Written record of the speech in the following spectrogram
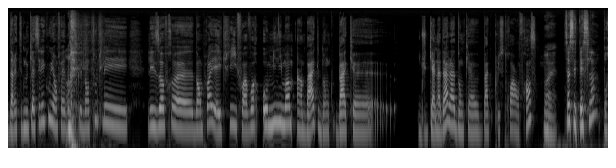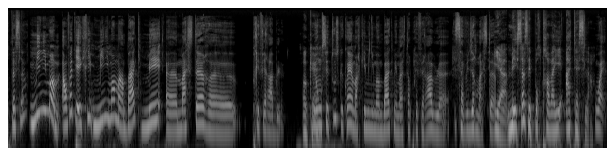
d'arrêter de nous casser les couilles, en fait. Parce que dans toutes les, les offres euh, d'emploi, il y a écrit, il faut avoir au minimum un bac, donc bac... euh, du Canada, là, donc euh, bac plus 3 en France. Ouais. Ça, c'est Tesla? Pour Tesla? Minimum. En fait, il y a écrit minimum un bac, mais euh, master euh, préférable. Ok. Mais on sait tous que quand il y a marqué minimum bac, mais master préférable, euh, ça veut dire master. Yeah, mais ça, c'est pour travailler à Tesla. Ouais.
